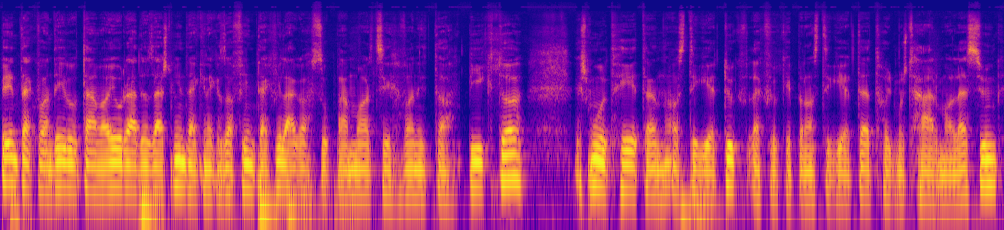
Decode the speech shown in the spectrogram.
Péntek van, délután van, jó rádozást mindenkinek, ez a fintech világa, Szupán Marci van itt a Peak-től, és múlt héten azt ígértük, legfőképpen azt ígérted, hogy most hárman leszünk,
